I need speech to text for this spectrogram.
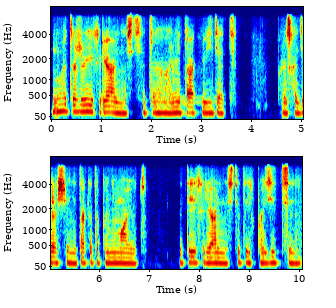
ну, это же их реальность. Это они так видят происходящее, они так это понимают. Это их реальность, это их позиция.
